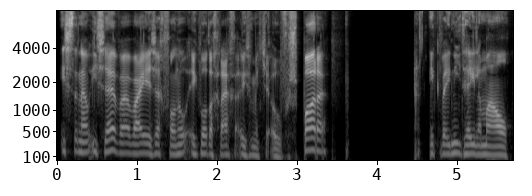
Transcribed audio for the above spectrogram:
is er nou iets hè, waar, waar je zegt van, oh, ik wil er graag even met je over sparren. Ik weet niet helemaal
